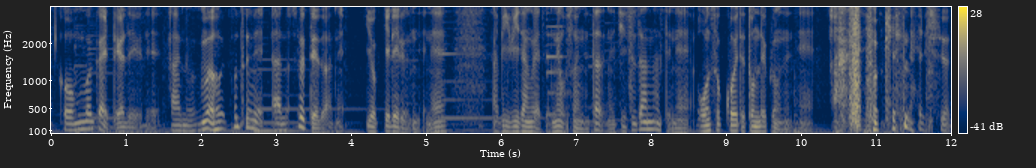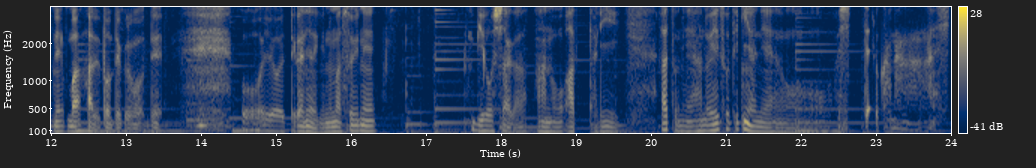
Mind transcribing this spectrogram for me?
ほんまかいって感じで、あの、まあ、本当にね、あのある程度はね、避けれるんでね、BB 弾ぐらいだとね、遅いの。ただね、実弾なんてね、音速超えて飛んでくるのでね、あ避けれないですよね、マッハで飛んでくるもんで。おいおいって感じだけど、まあそういうね、描写があのあったり、あとね、あの映像的にはね、あの知ってるかな？知っ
